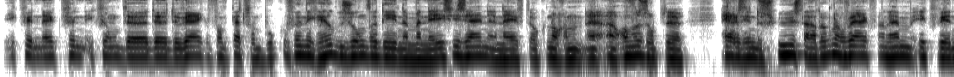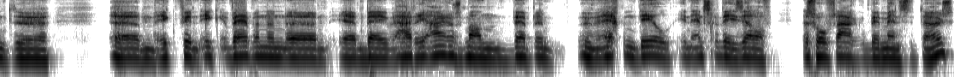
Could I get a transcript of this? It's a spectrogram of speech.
Ik vind, ik vind, ik vind de, de, de werken van Pet van Boeken vind ik heel bijzonder, die in de manege zijn. En hij heeft ook nog een, eh, anders op de, ergens in de schuur staat ook nog werk van hem. Ik vind, eh, ehm, ik vind ik, we hebben een, eh, eh, bij Adrie Arendsman, we hebben echt een deel in Enschede zelf. Dat is hoofdzakelijk bij mensen thuis.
